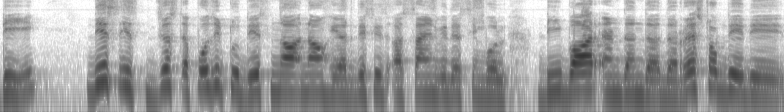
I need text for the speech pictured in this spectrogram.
d this is just opposite to this now now here this is assigned with a symbol d bar and then the the rest of the the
